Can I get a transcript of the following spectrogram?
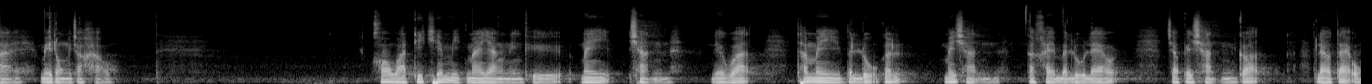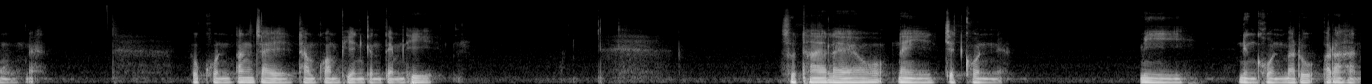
ตายไม่ลงจากเขา ข้อวัดที่เข้มอีกมาอย่างหนึ่งคือไม่ฉัน เรียกว่าถ้าไม่บรรลุก็ไม่ฉัน ถ้าใครบรรลุแล้ว จะไปฉันก็แล้วแต่องค์นะทุกคนตั้งใจทำความเพียรกันเต็มที่ สุดท้ายแล้วในเจ็ดคนเนี่ยมีหนึ่งคนบรรลุพระรหัน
